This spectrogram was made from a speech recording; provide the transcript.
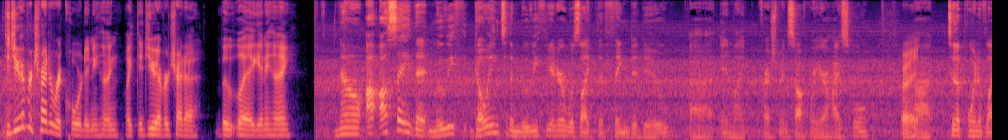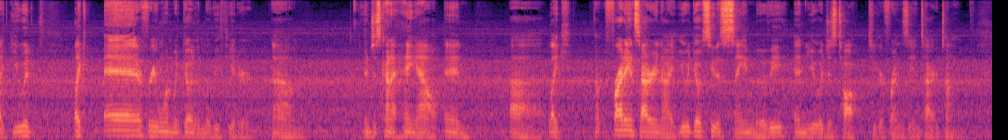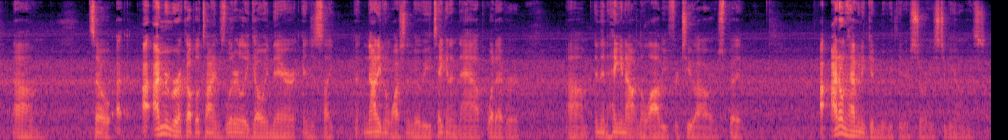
Did you ever try to record anything? Like, did you ever try to bootleg anything? No, I, I'll say that movie th- going to the movie theater was like the thing to do uh, in like freshman sophomore year of high school. Right. Uh, to the point of like you would like everyone would go to the movie theater um, and just kind of hang out and uh, like Friday and Saturday night you would go see the same movie and you would just talk to your friends the entire time. Um, so I I remember a couple of times literally going there and just like not even watching the movie, taking a nap, whatever, um, and then hanging out in the lobby for two hours. But I, I don't have any good movie theater stories to be honest.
